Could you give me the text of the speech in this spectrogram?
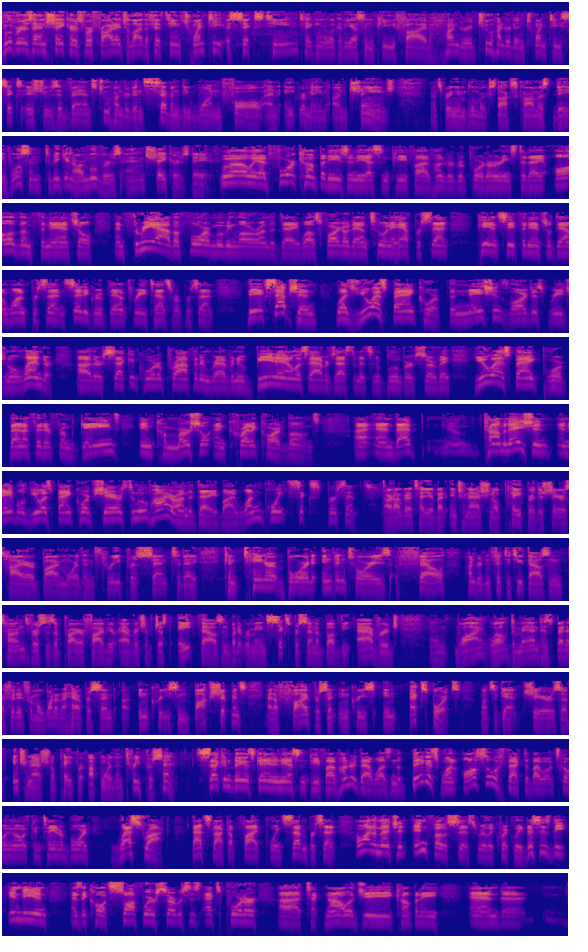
Movers and shakers for Friday, July the 15th, 2016. Taking a look at the S&P 500, 226 issues advance, 271 fall, and 8 remain unchanged. Let's bring in Bloomberg stocks economist Dave Wilson to begin our movers and shakers. Dave. Well, we had four companies in the S&P 500 report earnings today, all of them financial, and three out of the four moving lower on the day. Wells Fargo down two and a half percent, PNC Financial down one percent, and Citigroup down three tenths of a percent. The exception was U.S. Bancorp, the nation's largest regional lender. Uh, their second quarter profit and revenue beat analyst average estimates in a Bloomberg survey. U.S. Bancorp benefited from gains in commercial and credit card loans. Uh, and that you know, combination enabled U.S. Bancorp shares to move higher on the day by 1.6%. All right, I'm going to tell you about International Paper. The shares higher by more than 3% today. Container board inventories fell 152,000 tons versus a prior five-year average of just 8,000, but it remains 6% above the average. And why? Well, demand has benefited from a 1.5% uh, increase in box shipments and a 5% increase in exports. Once again, shares of international paper up more than 3%. Second biggest gain in the S&P 500 that was, and the biggest one also affected by what's going on with container board, WestRock. That stock up 5.7%. I want to mention Infosys really quickly. This is the Indian, as they call it, software services exporter, uh, technology company. And, uh,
